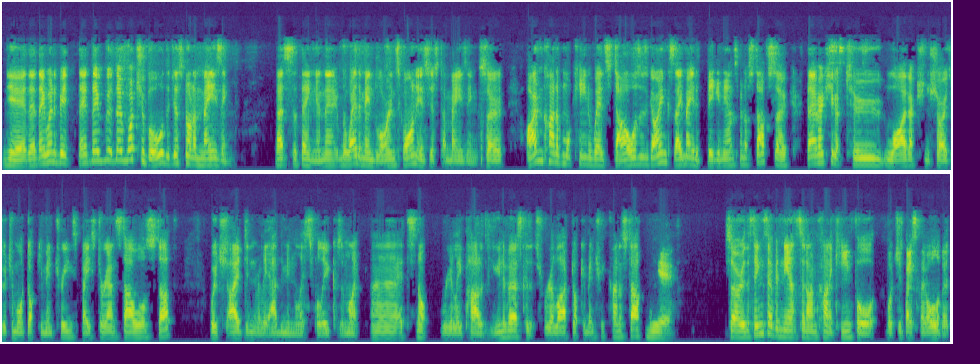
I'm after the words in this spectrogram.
Yeah, they they went a bit they they're good, they're watchable. They're just not amazing. That's the thing, and the way the Mandalorian's gone is just amazing. So I'm kind of more keen where Star Wars is going because they made a big announcement of stuff. So they've actually got two live action shows which are more documentaries based around Star Wars stuff, which I didn't really add them in the list fully because I'm like, uh, it's not really part of the universe because it's real life documentary kind of stuff. Yeah. So the things they've announced that I'm kind of keen for, which is basically all of it,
